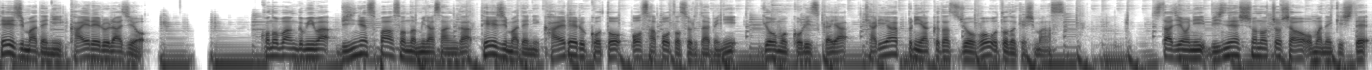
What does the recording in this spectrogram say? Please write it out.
定時までに帰れるラジオ。この番組はビジネスパーソンの皆さんが定時までに帰れることをサポートするために業務効率化やキャリアアップに役立つ情報をお届けします。スタジオにビジネス書の著者をお招きして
